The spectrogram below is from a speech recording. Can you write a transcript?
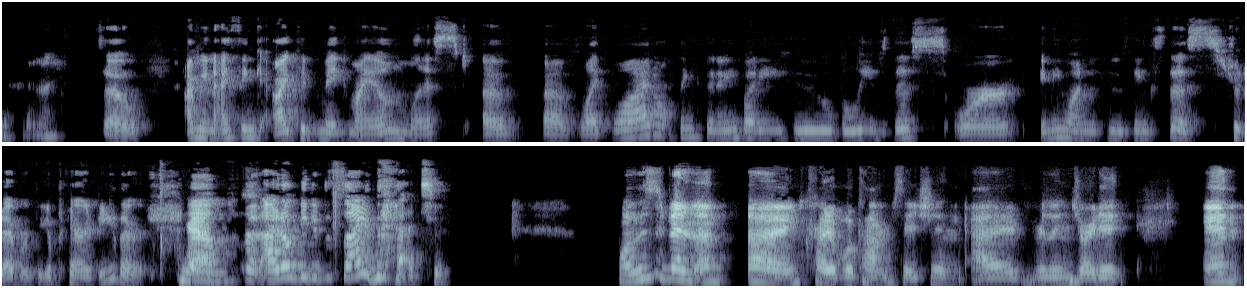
Uh, so I mean, I think I could make my own list of, of like, well, I don't think that anybody who believes this or anyone who thinks this should ever be a parent either. Yeah. Um, but I don't get to decide that. Well, this has been an uh, incredible conversation. I really enjoyed it. And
